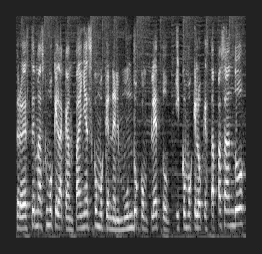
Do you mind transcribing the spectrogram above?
pero este más como que la campaña es como que en el mundo completo y como que lo que está pasando,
